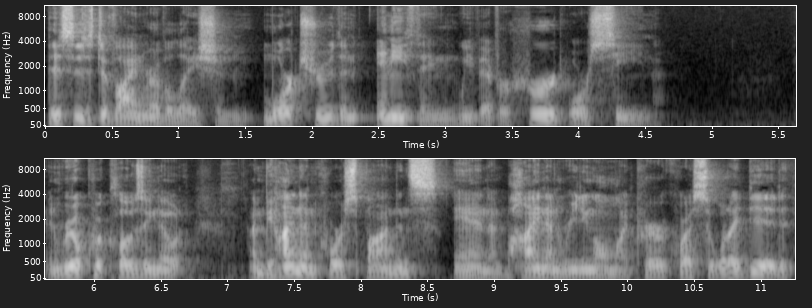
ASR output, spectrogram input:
This is divine revelation, more true than anything we've ever heard or seen. And real quick closing note I'm behind on correspondence and I'm behind on reading all my prayer requests. So, what I did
